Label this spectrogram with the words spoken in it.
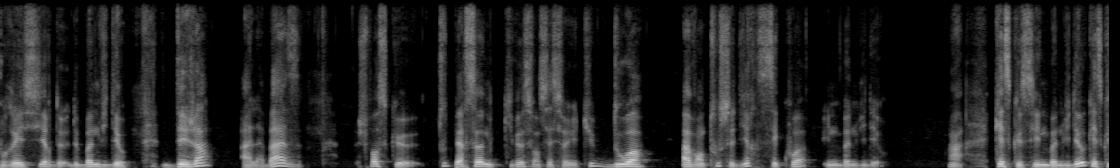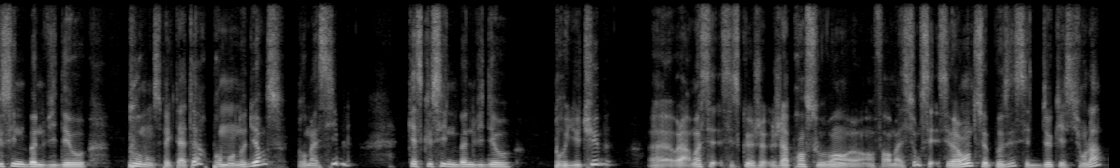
pour réussir de bonnes vidéos. Déjà, à la base, je pense que toute personne qui veut se lancer sur YouTube doit avant tout se dire c'est quoi une bonne vidéo? Qu'est-ce que c'est une bonne vidéo? Qu'est-ce que c'est une bonne vidéo pour mon spectateur, pour mon audience, pour ma cible? Qu'est-ce que c'est une bonne vidéo pour YouTube? Euh, voilà, moi, c'est ce que j'apprends souvent euh, en formation, c'est vraiment de se poser ces deux questions-là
